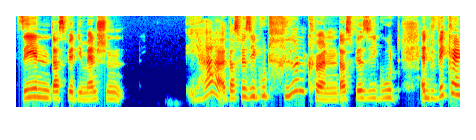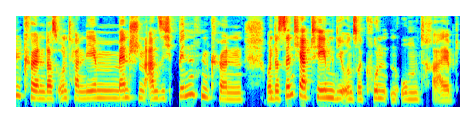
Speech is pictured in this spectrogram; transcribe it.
sehen, dass wir die Menschen ja, dass wir sie gut führen können, dass wir sie gut entwickeln können, dass Unternehmen Menschen an sich binden können. Und das sind ja Themen, die unsere Kunden umtreibt.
